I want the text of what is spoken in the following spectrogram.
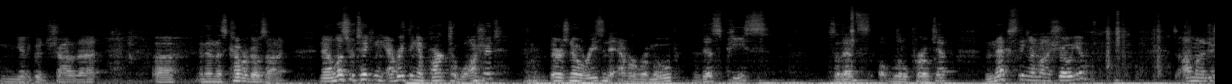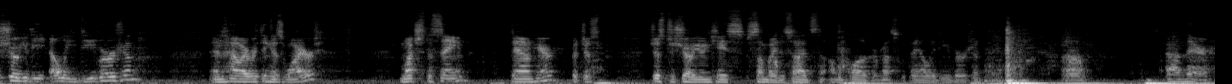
You can get a good shot of that. Uh, and then this cover goes on it. Now, unless you're taking everything apart to wash it, there's no reason to ever remove this piece. So that's a little pro tip. The next thing I'm going to show you, I'm going to just show you the LED version and how everything is wired. Much the same down here, but just just to show you in case somebody decides to unplug or mess with the LED version uh, on there.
